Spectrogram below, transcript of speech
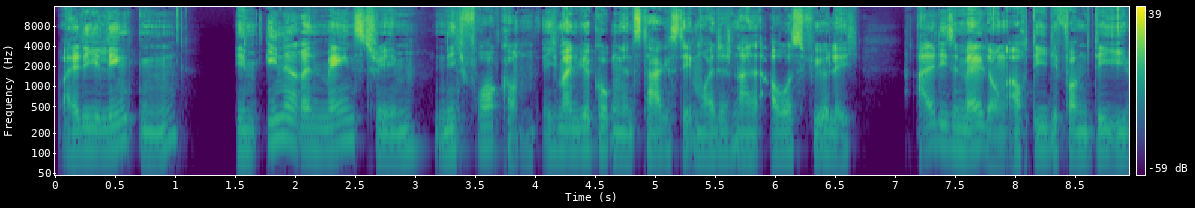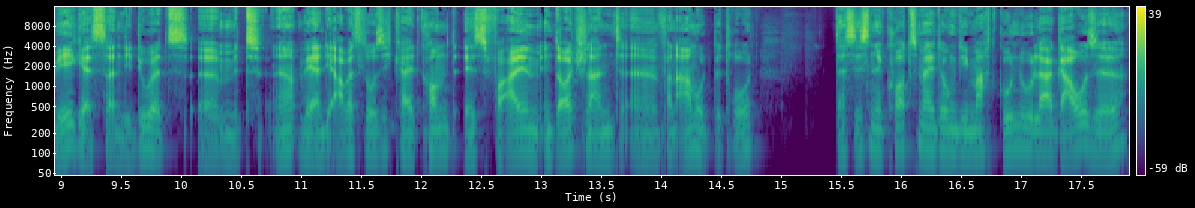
Weil die Linken im inneren Mainstream nicht vorkommen. Ich meine, wir gucken ins Tagesthemen heute schnell ausführlich. All diese Meldungen, auch die, die vom DIW gestern, die du jetzt äh, mit, ja, während die Arbeitslosigkeit kommt, ist vor allem in Deutschland äh, von Armut bedroht. Das ist eine Kurzmeldung, die macht Gundula Gause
